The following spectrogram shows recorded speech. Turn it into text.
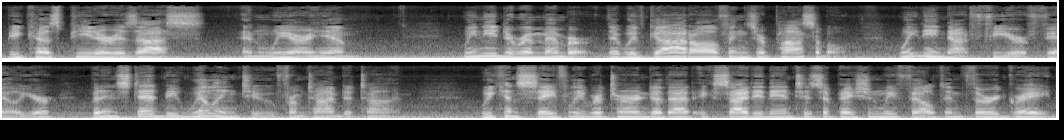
Because Peter is us and we are him. We need to remember that with God all things are possible. We need not fear failure, but instead be willing to from time to time. We can safely return to that excited anticipation we felt in third grade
